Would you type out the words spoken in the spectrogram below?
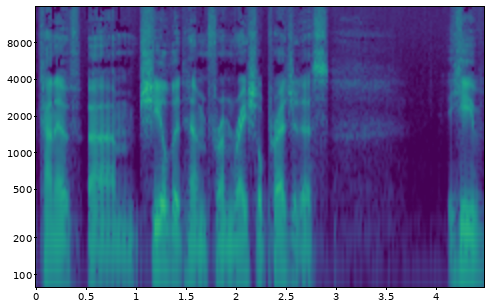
kind of um, shielded him from racial prejudice. he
